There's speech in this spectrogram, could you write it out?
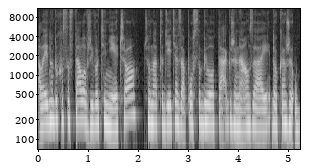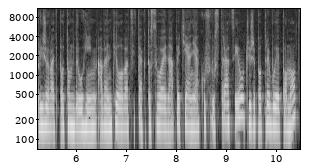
ale jednoducho sa stalo v živote niečo, čo na to dieťa zapôsobilo tak, že naozaj dokáže ubližovať potom druhým a ventilovať si takto svoje napätie a nejakú frustráciu, čiže potrebuje pomoc.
